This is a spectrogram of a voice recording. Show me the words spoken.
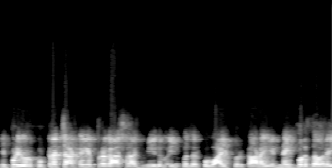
இப்படி ஒரு குற்றச்சாட்டையே பிரகாஷ்ராஜ் மீது வைப்பதற்கு வாய்ப்பு இருக்கு. ஆனால் என்னை பொறுத்தவரை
